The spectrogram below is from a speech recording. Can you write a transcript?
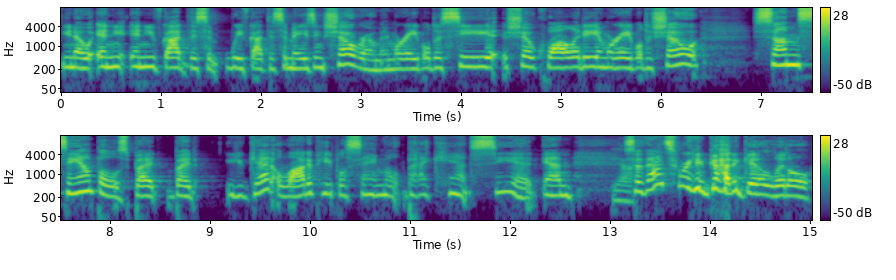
You know, and and you've got this we've got this amazing showroom and we're able to see show quality and we're able to show some samples, but but you get a lot of people saying, "Well, but I can't see it." And Yeah. so that's where you've got to get a little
